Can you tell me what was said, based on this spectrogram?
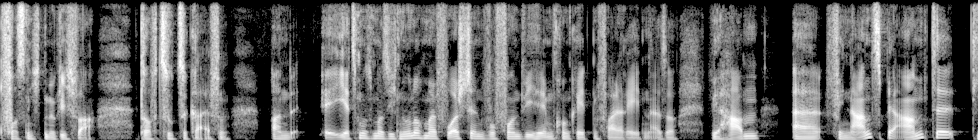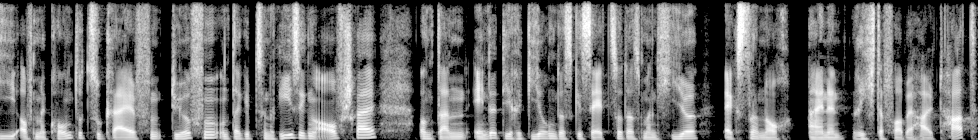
fast nicht möglich war, darauf zuzugreifen. Und äh, jetzt muss man sich nur noch mal vorstellen, wovon wir hier im konkreten Fall reden. Also wir haben äh, Finanzbeamte, die auf mein Konto zugreifen dürfen und da gibt es einen riesigen Aufschrei und dann ändert die Regierung das Gesetz, so dass man hier extra noch einen Richtervorbehalt hat.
